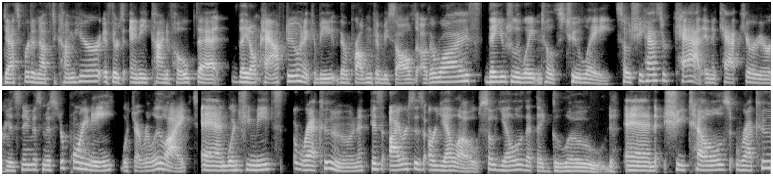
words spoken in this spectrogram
desperate enough to come here if there's any kind of hope that they don't have to and it can be their problem can be solved otherwise. They usually wait until it's too late. So she has her cat in a cat carrier. His name is mr pointy which i really liked. And when she meets raccoon his irises are yellow so yellow that they glowed. And she tells raccoon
